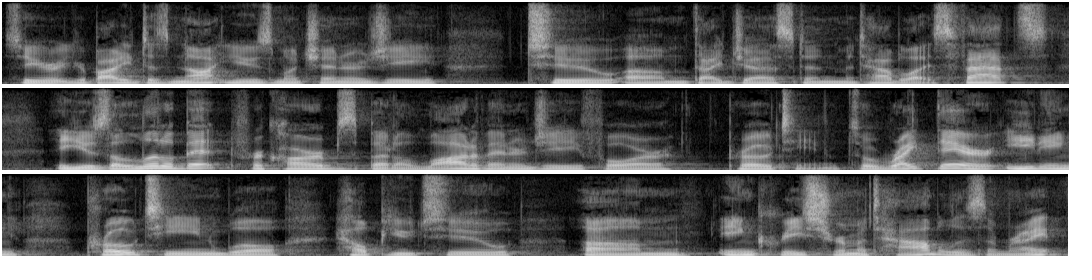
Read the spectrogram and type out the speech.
So your, your body does not use much energy to um, digest and metabolize fats. It uses a little bit for carbs, but a lot of energy for protein. So, right there, eating protein will help you to um, increase your metabolism, right?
